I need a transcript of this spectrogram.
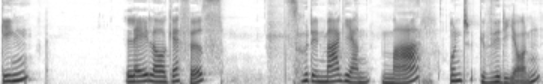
ging Laylor Geffes zu den Magiern Marth und Gwydion.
